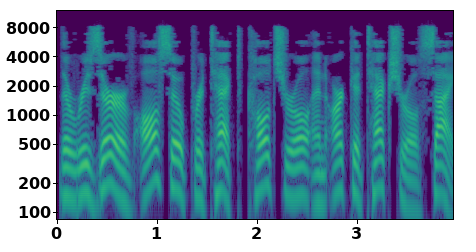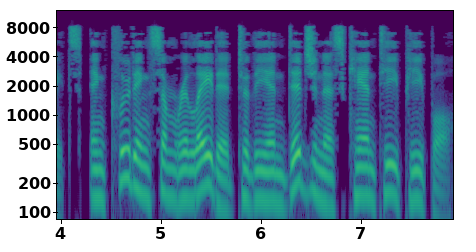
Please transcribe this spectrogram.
The reserve also protect cultural and architectural sites, including some related to the indigenous Khanty people.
